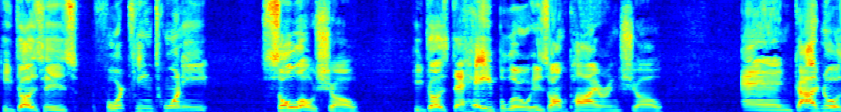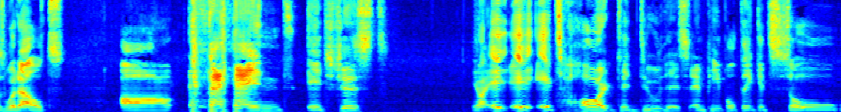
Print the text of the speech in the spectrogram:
he does his fourteen twenty solo show. He does the Hey Blue, his umpiring show and God knows what else. Uh, and it's just, you know, it, it, it's hard to do this, and people think it's so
